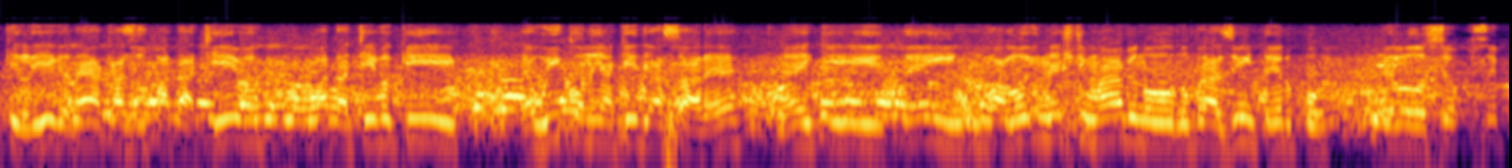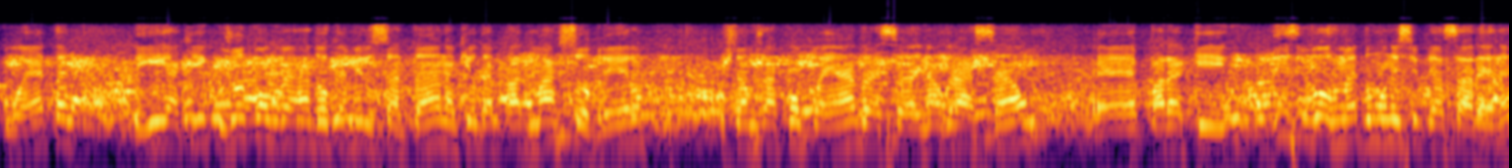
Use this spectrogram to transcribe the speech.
Que liga, né? A casa do Patativa. Patativa que é o ícone aqui de Assaré, né? E que tem um valor inestimável no, no Brasil inteiro por, pelo seu, ser poeta. E aqui, junto com o governador Camilo Santana, aqui o deputado Márcio Sobreira, estamos acompanhando essa inauguração é, para que desenvolvimento do município de Assaré, né?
